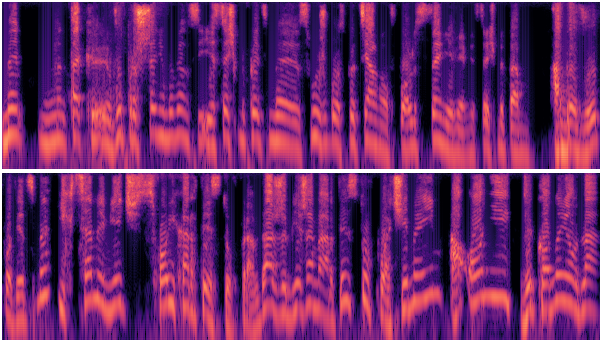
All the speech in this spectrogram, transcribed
my, my tak w uproszczeniu mówiąc, jesteśmy powiedzmy służbą specjalną w Polsce, nie wiem, jesteśmy tam ABW powiedzmy i chcemy mieć swoich artystów, prawda, że bierzemy artystów, płacimy im, a oni wykonują dla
